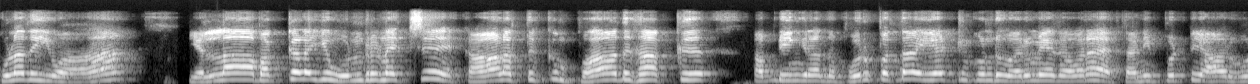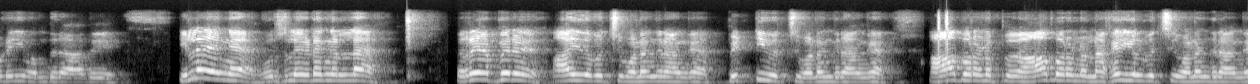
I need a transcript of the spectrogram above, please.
குலதெய்வம் எல்லா மக்களையும் ஒன்றிணைச்சு காலத்துக்கும் பாதுகாக்கு அப்படிங்கிற அந்த பொறுப்பை தான் ஏற்றுக்கொண்டு வருமே தவிர தனிப்பட்டு யாரு கூடயும் வந்துடாது இல்லையங்க ஒரு சில இடங்கள்ல நிறைய பேர் ஆயுதம் வச்சு வணங்குறாங்க பெட்டி வச்சு வணங்குறாங்க ஆபரண ப- ஆபரண நகைகள் வச்சு வணங்குறாங்க.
